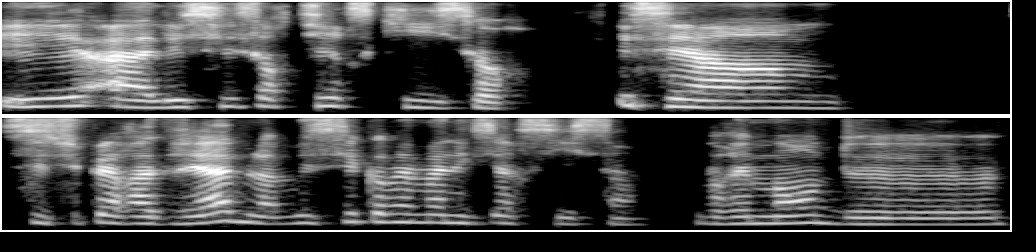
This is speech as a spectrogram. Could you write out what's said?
et à laisser sortir ce qui sort. C'est un c'est super agréable, mais c'est quand même un exercice, hein. vraiment de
